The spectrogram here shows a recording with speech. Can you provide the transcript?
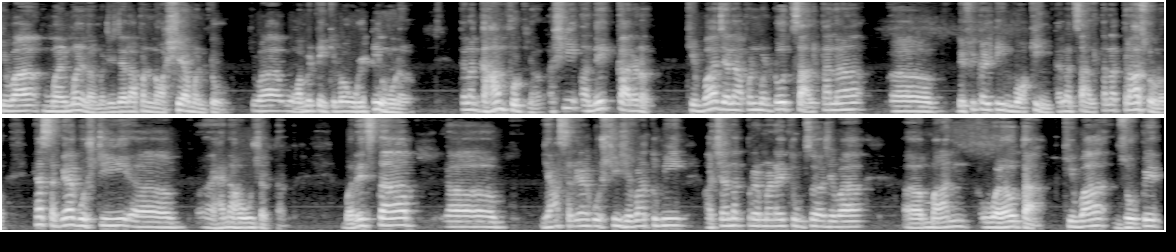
किंवा मळमळणं म्हणजे ज्याला आपण नॉशिया म्हणतो किंवा वॉमिटिंग किंवा उलटी होणं त्याला घाम फुटणं अशी अनेक कारणं किंवा ज्याला आपण म्हणतो चालताना डिफिकल्टी इन वॉकिंग त्याला चालताना त्रास होणं ह्या सगळ्या गोष्टी ह्यांना होऊ शकतात. बरेचदा ह्या सगळ्या गोष्टी जेव्हा तुम्ही अचानक प्रमाणे तुमचं जेव्हा मान वळवता किंवा झोपेत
